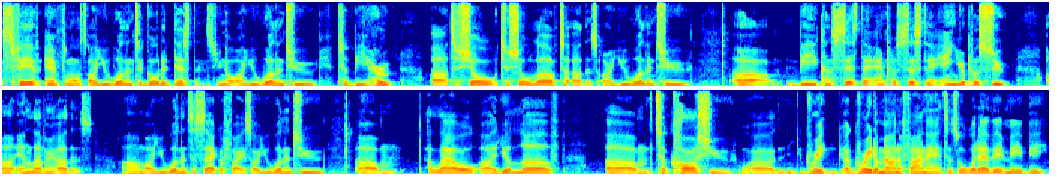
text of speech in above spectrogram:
sphere of influence, are you willing to go the distance? You know, are you willing to to be hurt, uh, to show to show love to others? Are you willing to uh, be consistent and persistent in your pursuit uh, in loving others? Um, are you willing to sacrifice? Are you willing to um, allow uh, your love um, to cost you uh, great a great amount of finances or whatever it may be.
